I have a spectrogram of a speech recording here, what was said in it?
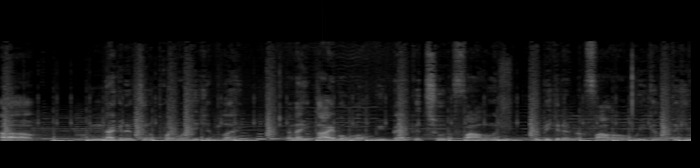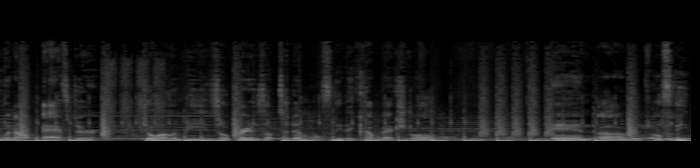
uh, negative to the point where he can play. I think Thybulle won't be back until the following, the beginning of the following week. I think he went out after Joel Embiid. So prayers up to them. Hopefully they come back strong. And um, hopefully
